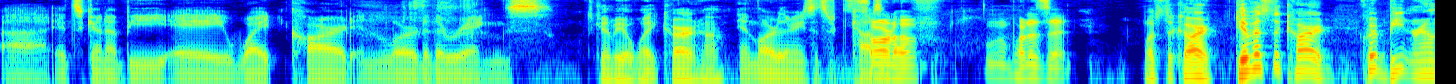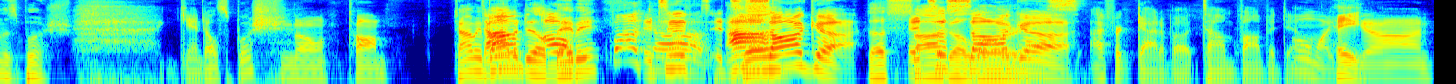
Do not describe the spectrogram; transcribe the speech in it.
Uh, it's gonna be a white card in Lord of the Rings. It's gonna be a white card, huh? In Lord of the Rings, it's causing Sort of. What is it? What's the card? Give us the card. Quit beating around this bush. Gandalf's bush. No, Tom. Tommy Tom? Bombadil, Oh, baby. Fuck It's a, it's a saga. The saga. it's a Lord. saga. Yes, I forgot about Tom Bombadil. Oh my Hey. god.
